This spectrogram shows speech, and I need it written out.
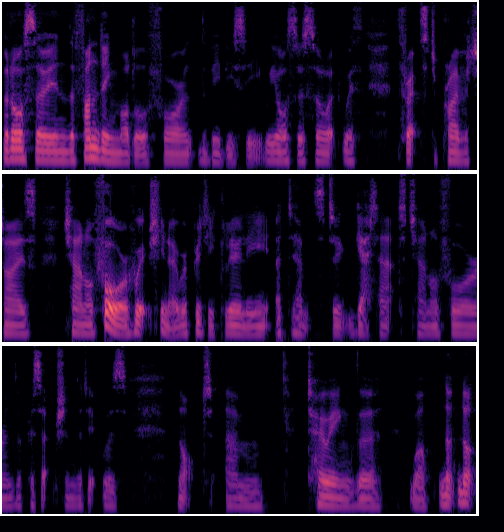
but also in the funding model for the BBC. We also saw it with threats to privatise Channel 4, which, you know, were pretty clearly attempts to get at Channel 4 and the perception that it was not um, toeing the well, not not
